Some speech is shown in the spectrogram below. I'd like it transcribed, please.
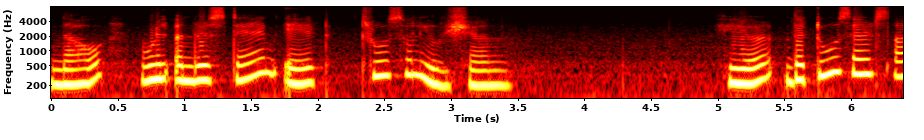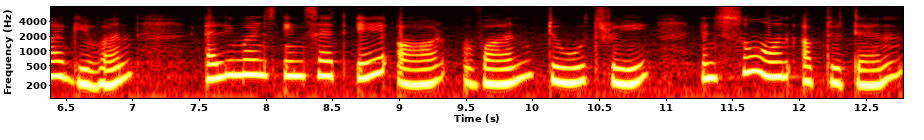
Now we'll understand it through solution. Here the two sets are given. Elements in set A are 1, 2, 3 and so on up to 10.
